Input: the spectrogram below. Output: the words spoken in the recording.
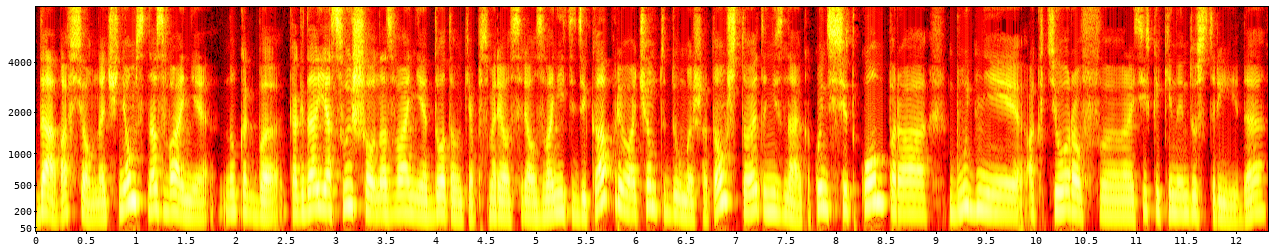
Да, во всем. Начнем с названия. Ну, как бы, когда я слышала название до того, как я посмотрела сериал «Звоните Ди Каприо», о чем ты думаешь? О том, что это, не знаю, какой-нибудь ситком про будни актеров э, российской киноиндустрии, да?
